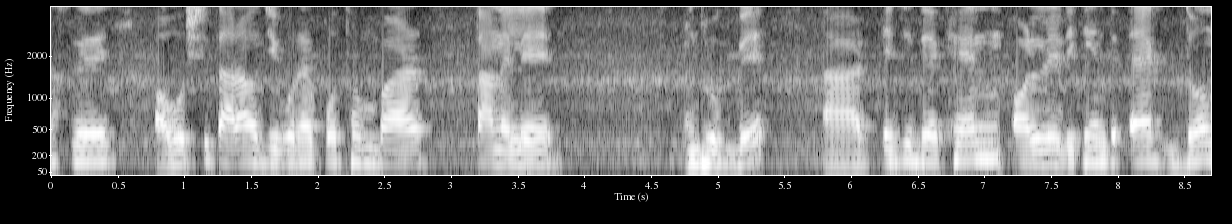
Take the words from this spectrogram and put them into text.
আছে, অবশ্যই তারাও জীবনের প্রথমবার টানেলে ঢুকবে। আর এই যে দেখেন অলরেডি কিন্তু একদম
